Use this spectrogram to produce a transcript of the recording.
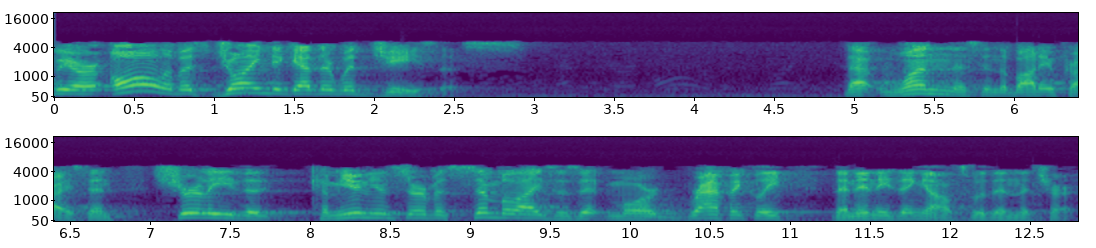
we are all of us joined together with Jesus. That oneness in the body of Christ. And surely the communion service symbolizes it more graphically than anything else within the church.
